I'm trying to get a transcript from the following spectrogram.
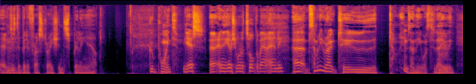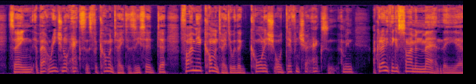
uh, just a Hmm. bit of frustration spilling out. Good point. Yes. Uh, anything else you want to talk about, Andy? Uh, somebody wrote to the Times, I think it was today, Mm-hmm. with saying about regional accents for commentators. He said, uh, "Find me a commentator with a Cornish or Devonshire accent." I mean, I could only think of Simon Mann, the uh,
